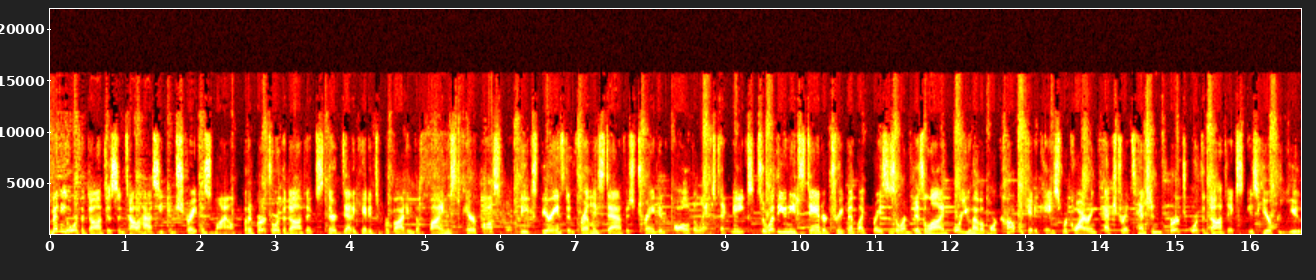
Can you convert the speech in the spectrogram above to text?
Many orthodontists in Tallahassee can straighten a smile, but at Burch Orthodontics, they're dedicated to providing the finest care possible. The experienced and friendly staff is trained in all of the latest techniques. So whether you need standard treatment like braces or Invisalign, or you have a more complicated case requiring extra attention, Burch Orthodontics is here for you.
